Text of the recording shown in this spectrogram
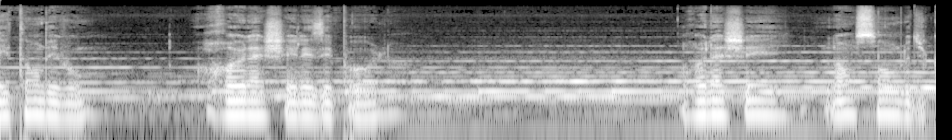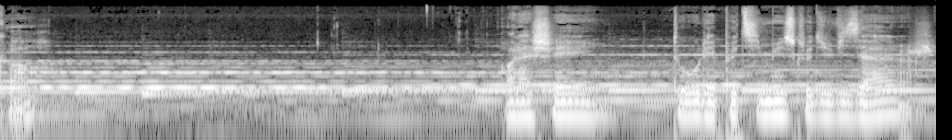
Détendez-vous, relâchez les épaules, relâchez l'ensemble du corps, relâchez tous les petits muscles du visage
